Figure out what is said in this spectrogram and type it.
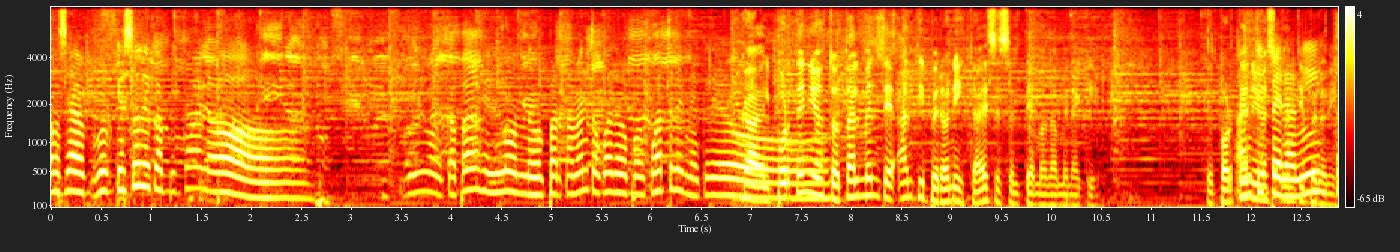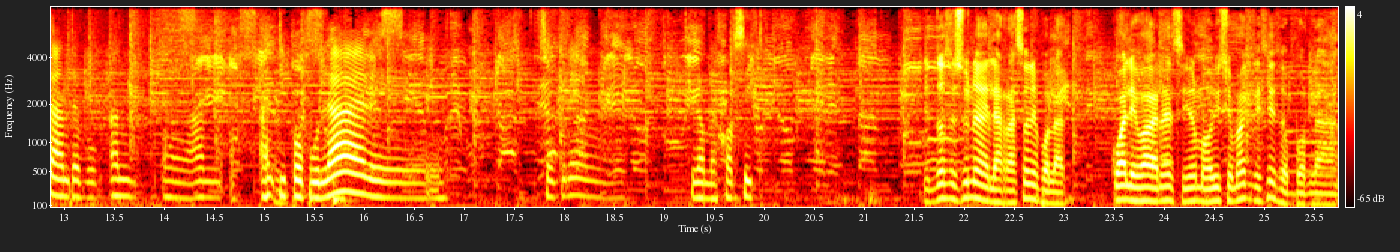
O sea, porque sos de capital o... Digo, capaz que vivo en un apartamento 4x4 y me creo... Acá, el porteño es totalmente antiperonista, ese es el tema también aquí. El porteño es Antiperonista, antiperonista. antipo- an- eh, an- antipopular, eh, se creen lo mejorcito. Entonces una de las razones por las cuales va a ganar el señor Mauricio Macri es eso, por la,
